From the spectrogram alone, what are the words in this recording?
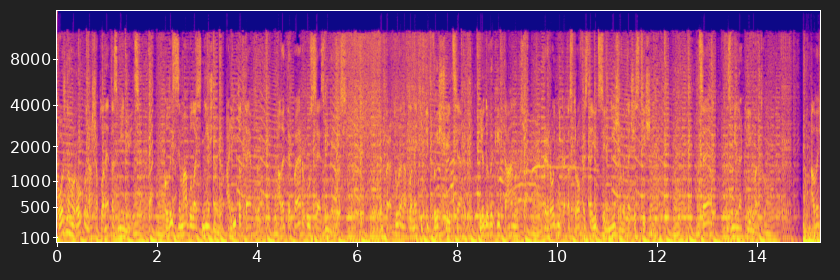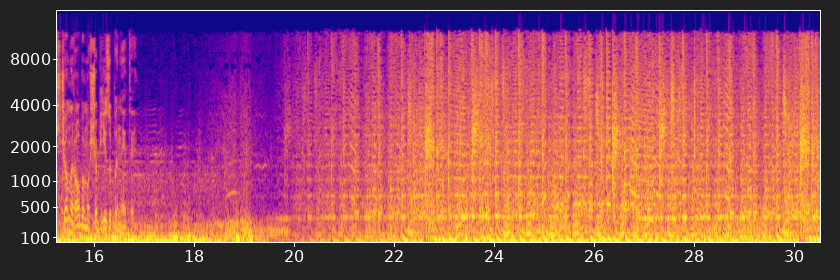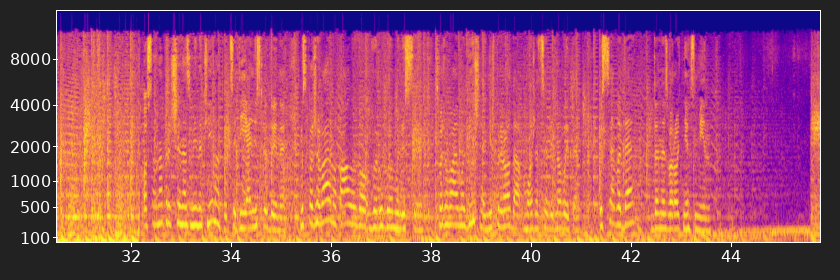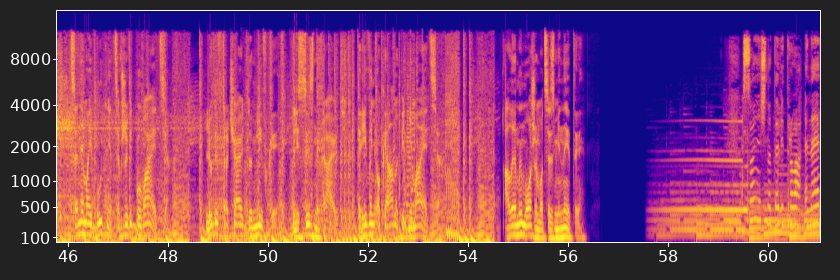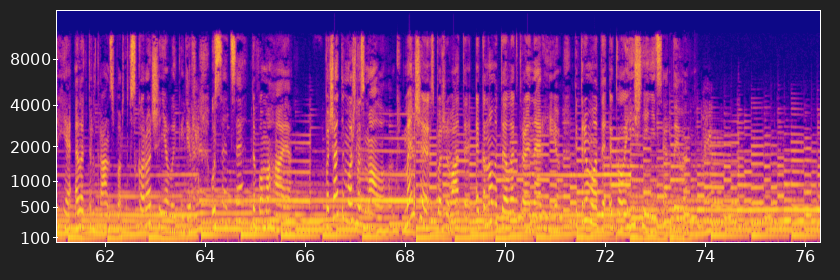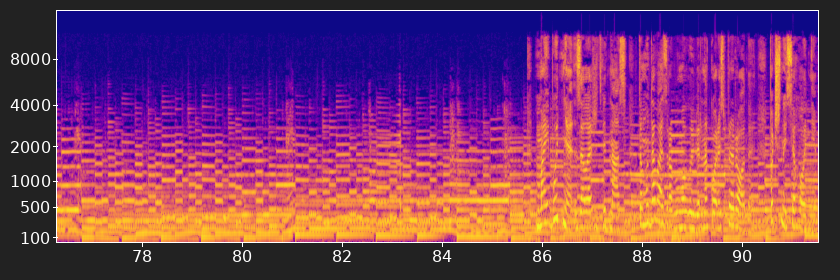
Кожного року наша планета змінюється. Колись зима була сніжною, а літо теплим. Але тепер усе змінилось. Температура на планеті підвищується, льодовики тануть, природні катастрофи стають сильнішими та частішими. Це зміна клімату. Але що ми робимо, щоб її зупинити? Основна причина зміни клімату це діяльність людини. Ми споживаємо паливо, вирубуємо ліси, споживаємо більше, ніж природа може це відновити. Усе веде до незворотніх змін. Це не майбутнє, це вже відбувається. Люди втрачають домівки, ліси зникають, рівень океану піднімається. Але ми можемо це змінити. Сонячна та вітрова енергія, електротранспорт, скорочення викидів усе це допомагає. Почати можна з малого, менше споживати, економити електроенергію, підтримувати екологічні ініціативи. Майбутнє залежить від нас, тому давай зробимо вибір на користь природи. Почни сьогодні.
